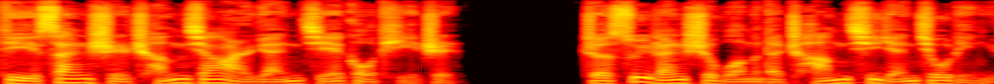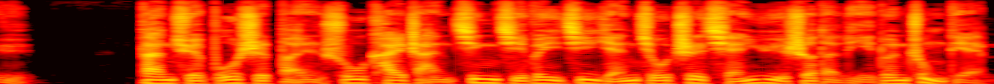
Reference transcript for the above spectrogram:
第三是城乡二元结构体制，这虽然是我们的长期研究领域，但却不是本书开展经济危机研究之前预设的理论重点，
